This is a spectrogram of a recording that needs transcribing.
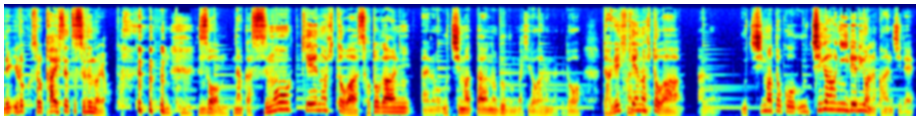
で、よくそれを解説するのよ。そう。なんか相撲系の人は外側に、あの、内股の部分が広がるんだけど、打撃系の人は、あの、内股をこう内側に入れるような感じで、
